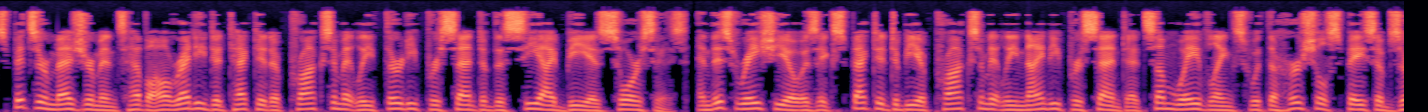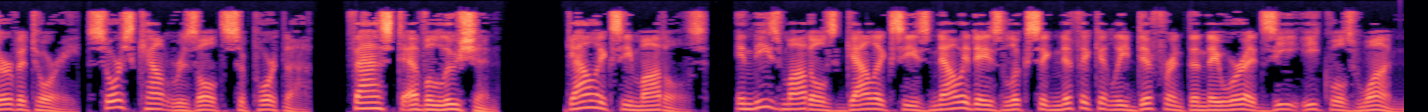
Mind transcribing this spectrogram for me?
Spitzer measurements have already detected approximately 30% of the CIB as sources, and this ratio is expected to be approximately 90% at some wavelengths with the Herschel Space Observatory. Source count results support the fast evolution galaxy models. In these models galaxies nowadays look significantly different than they were at z equals 1,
